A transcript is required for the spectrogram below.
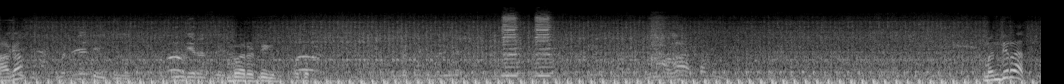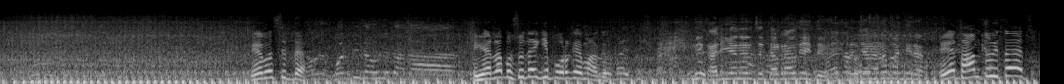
हा का? मंदिराचं. बरं ठीक आहे. मंदिरात? हे बस सिद्ध वरती जाऊ दे दादा. याला बसू द्या की पोर काय माग. तुम्ही खाली येणार तर राहू दे इथे. मंदिरात. हे थांब तू इथंच.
